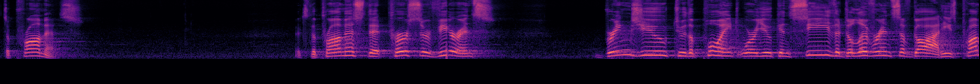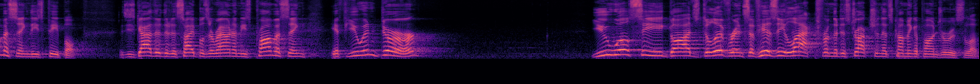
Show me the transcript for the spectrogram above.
It's a promise. It's the promise that perseverance brings you to the point where you can see the deliverance of God. He's promising these people, as he's gathered the disciples around him, he's promising if you endure, you will see God's deliverance of his elect from the destruction that's coming upon Jerusalem.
